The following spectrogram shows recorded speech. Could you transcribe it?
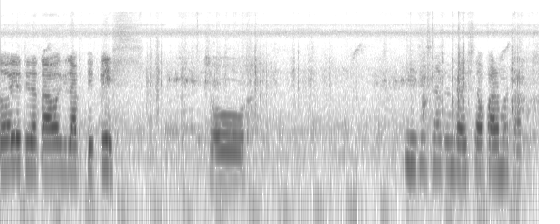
Ito yung tinatawag nilang pipis. So, pipis natin guys na para matapos.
